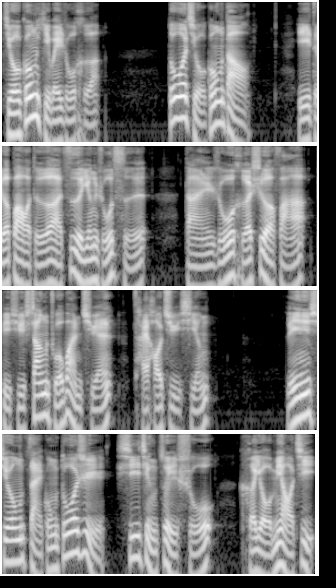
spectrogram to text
九公以为如何？多九公道：以德报德，自应如此。但如何设法，必须商酌万全，才好举行。林兄在宫多日，西境最熟。可有妙计？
